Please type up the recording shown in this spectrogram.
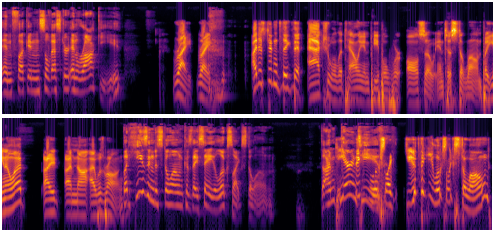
and fucking Sylvester and Rocky. right, right. I just didn't think that actual Italian people were also into Stallone. But you know what? I I'm not. I was wrong. But he's into Stallone because they say he looks like Stallone. I'm do guaranteed. looks like? Do you think he looks like Stallone?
